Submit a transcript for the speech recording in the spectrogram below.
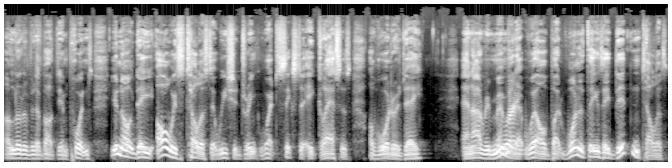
a little bit about the importance. You know, they always tell us that we should drink what six to eight glasses of water a day. And I remember right. that well, but one of the things they didn't tell us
